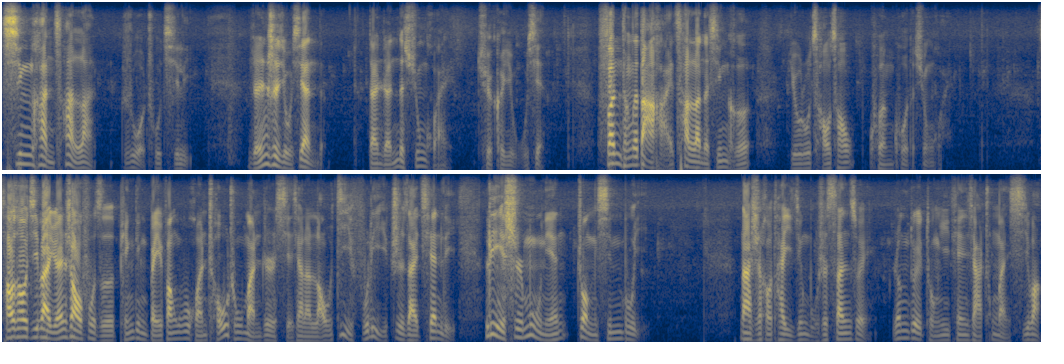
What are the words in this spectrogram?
星汉灿烂，若出其里。人是有限的，但人的胸怀。却可以无限，翻腾的大海，灿烂的星河，犹如曹操宽阔的胸怀。曹操击败袁绍父子，平定北方乌桓，踌躇满志，写下了“老骥伏枥，志在千里；烈士暮年，壮心不已。”那时候他已经五十三岁，仍对统一天下充满希望。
